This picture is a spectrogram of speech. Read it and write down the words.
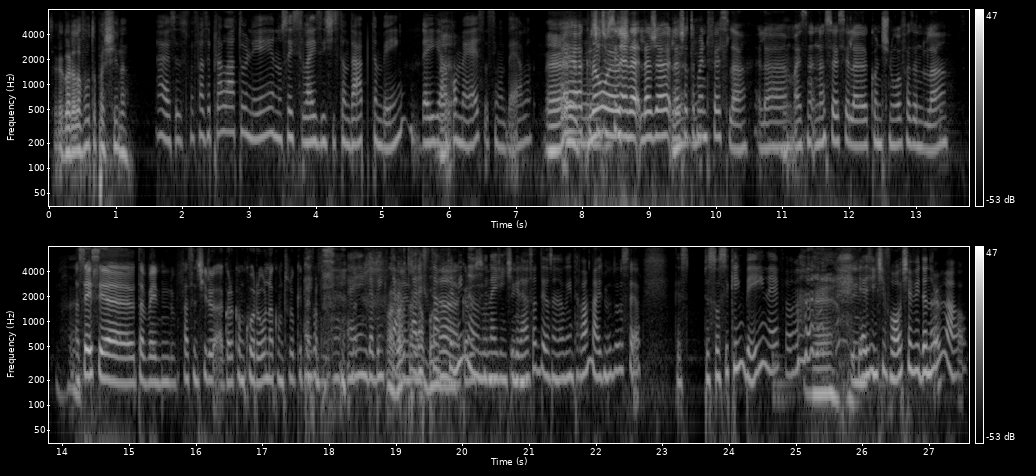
Só que agora ela voltou pra China. Ah, você foi fazer pra lá a turnê, não sei se lá existe stand-up também. Daí ela É. começa, assim, o dela. É, É, acredito não, sim, é, ela, ela já, ela é. já também fez lá. Ela, Mas n- não sei se ela continua fazendo lá. Não sei se eh, também faz sentido agora com corona, com tudo que está É, acontecendo. é, ainda bem que tá, Agora tá parece que tá. Ah, terminando, sim, né, gente? sim. Graças a Deus, né? Não aguentava mais, meu Deus do céu. Que as pessoas fiquem bem, né? é. E a gente volte à vida normal.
